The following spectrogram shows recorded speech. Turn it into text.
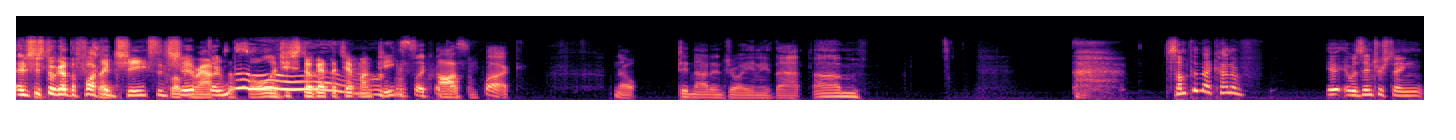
And she's still got the fucking like cheeks and shit. around It's with the soul, and she's still got the chipmunk It's cheeks? like what Awesome. The fuck. No, did not enjoy any of that. Um, something that kind of it, it was interesting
